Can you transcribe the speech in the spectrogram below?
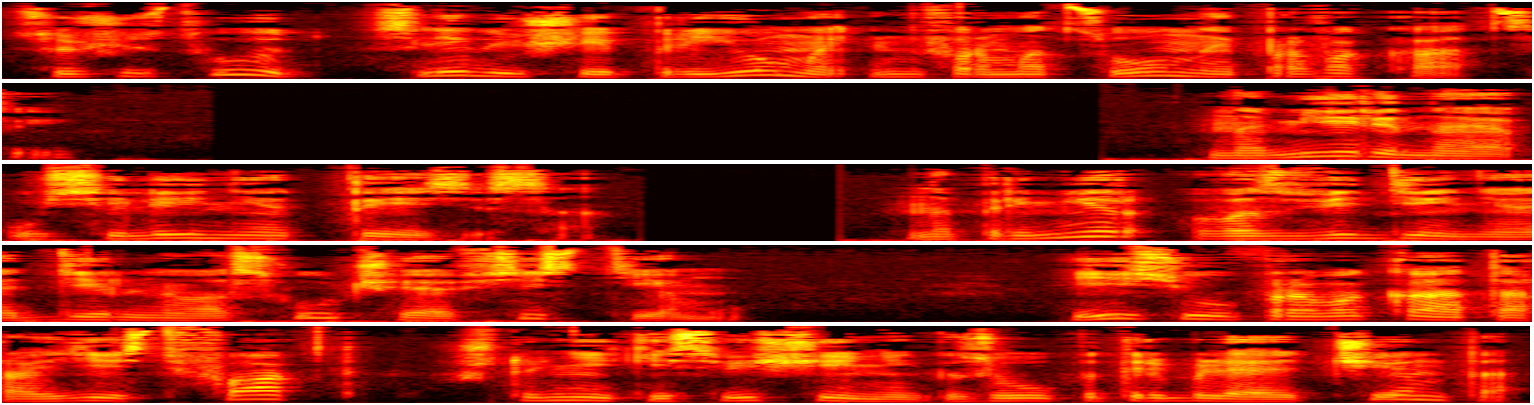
Существуют следующие приемы информационной провокации: намеренное усиление тезиса, например, возведение отдельного случая в систему. Если у провокатора есть факт, что некий священник злоупотребляет чем-то,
